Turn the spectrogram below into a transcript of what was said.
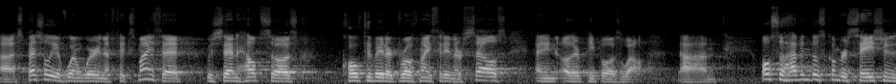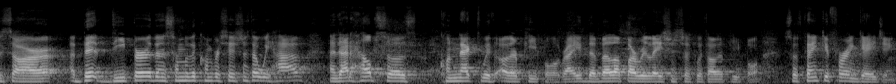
uh, especially if when we're in a fixed mindset, which then helps us cultivate a growth mindset in ourselves and in other people as well. Um, also, having those conversations are a bit deeper than some of the conversations that we have, and that helps us connect with other people, right? Develop our relationships with other people. So, thank you for engaging.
